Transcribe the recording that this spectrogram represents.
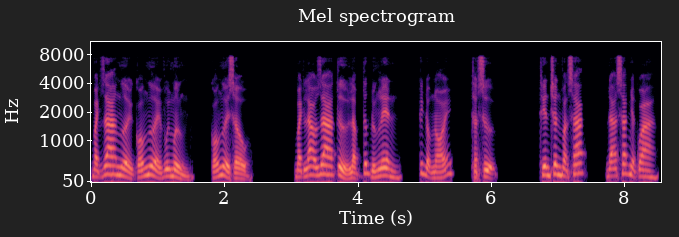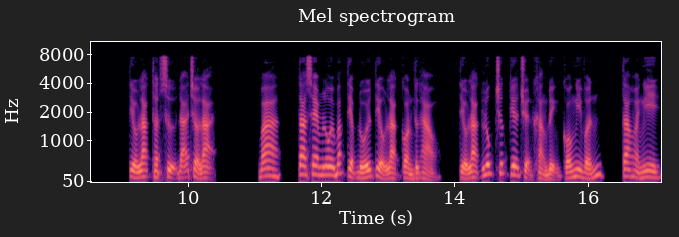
bạch ra người có người vui mừng, có người sầu. Bạch lao gia tử lập tức đứng lên, kích động nói, thật sự. Thiên chân vạn sắc đã xác nhận qua. Tiểu lạc thật sự đã trở lại. Ba, ta xem lôi bắc tiệp đối tiểu lạc còn thực hảo, tiểu lạc lúc trước kia chuyện khẳng định có nghi vấn, ta hoài nghi,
